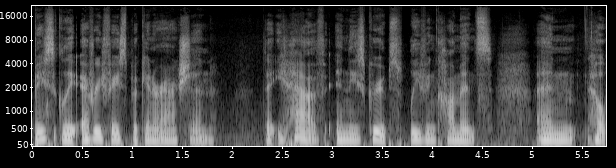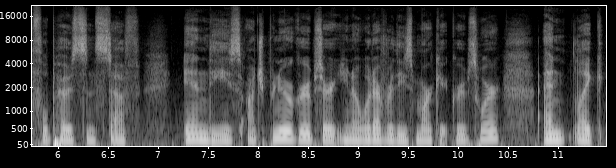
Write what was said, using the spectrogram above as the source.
basically every Facebook interaction that you have in these groups, leaving comments and helpful posts and stuff in these entrepreneur groups or, you know, whatever these market groups were, and like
